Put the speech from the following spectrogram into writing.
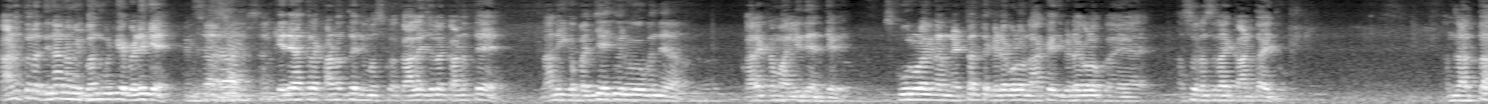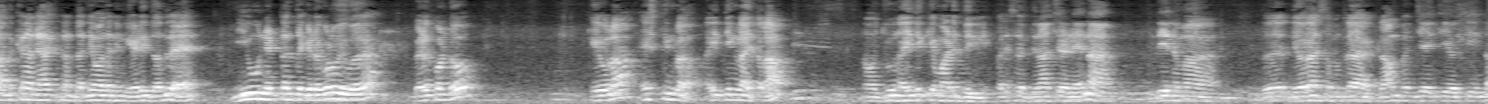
ಕಾಣುತ್ತಲ್ಲ ದಿನ ನಮಗೆ ಬಂದ್ಬಿಟ್ಟಿಗೆ ಬೆಳಿಗ್ಗೆ. ಕೆರೆ ಹತ್ರ ಕಾಣುತ್ತೆ, ನಿಮ್ಮ ಕಾಲೇಜೆಲ್ಲ ಕಾಣುತ್ತೆ. ನಾನು ಈಗ ಪಂಚಾಯತಿವರೆಗೆ ಹೋಗಿ ಬಂದೆ ನಾನು. ಕಾರ್ಯಕ್ರಮ ಅಲ್ಲಿದೆ ಅಂತೇಳಿ. ಸ್ಕೂಲ್ ಒಳಗೆ ನಾನು ನೆಟ್ಟಂತ ಗಿಡಗಳು, ನಾಲ್ಕೈದು ಗಿಡಗಳು ಹಸಿರು ಹಸಿರಾಗಿ ಕಾಣ್ತಾ ಇದ್ವು. ಅಂದ್ರೆ ಅರ್ಥ, ಅದಕ್ಕೆ ನಾನು ಯಾಕೆ ನಾನು ಧನ್ಯವಾದ ನಿಮ್ಗೆ ಹೇಳಿದ್ದು ಅಂದ್ರೆ ನೀವು ನೆಟ್ಟಂತ ಗಿಡಗಳು ಇವಾಗ ಬೆಳ್ಕೊಂಡು ಕೇವಲ ಎಷ್ಟು ತಿಂಗಳ? ಐದು ತಿಂಗಳಾಯ್ತಲ್ಲ ನಾವು ಜೂನ್ ಐದಕ್ಕೆ ಮಾಡಿದ್ದೀವಿ. ಪರಿಸರ ದಿನಾಚರಣೆಯನ್ನ. ಇದೇ ನಮ್ಮ ದೇವರಾಜ ದೇವರಾಯ ಸಮುದ್ರ ಗ್ರಾಮ ಪಂಚಾಯತಿ ವತಿಯಿಂದ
